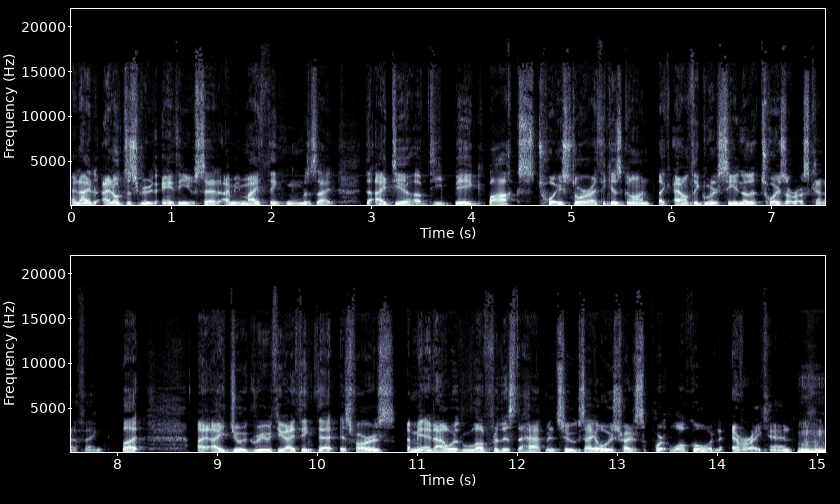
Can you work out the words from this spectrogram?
And I, I don't disagree with anything you said. I mean, my thinking was like the idea of the big box toy store, I think, is gone. Like, I don't think we're going to see another Toys R Us kind of thing. But I, I do agree with you. I think that as far as, I mean, and I would love for this to happen too, because I always try to support local whenever I can. Mm-hmm.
